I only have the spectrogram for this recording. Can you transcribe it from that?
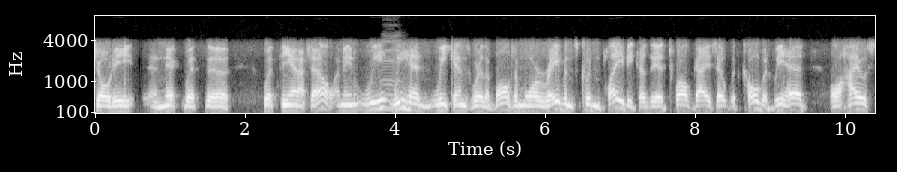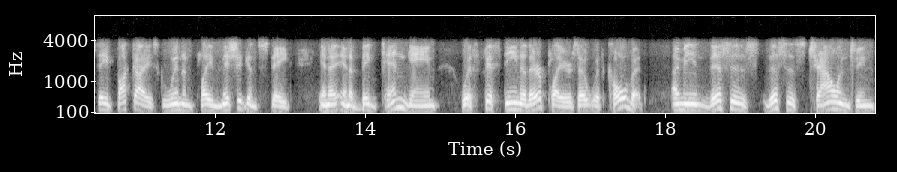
Jody and Nick with the with the NFL. I mean, we mm. we had weekends where the Baltimore Ravens couldn't play because they had 12 guys out with COVID. We had Ohio State Buckeyes go in and play Michigan State in a in a Big 10 game with 15 of their players out with COVID. I mean, this is this is challenging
